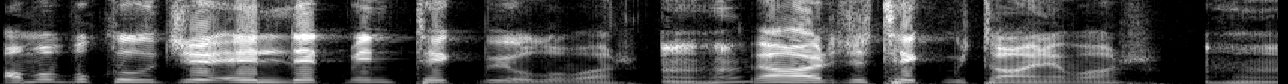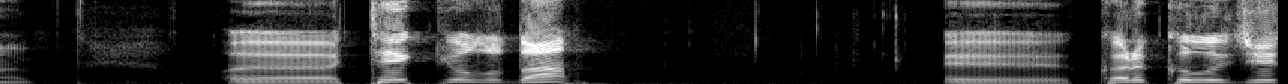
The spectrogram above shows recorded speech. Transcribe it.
Ama bu kılıcı elde etmenin tek bir yolu var. Aha. Ve ayrıca tek bir tane var. Ha. Eee, tek yolu da eee kara kılıcı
